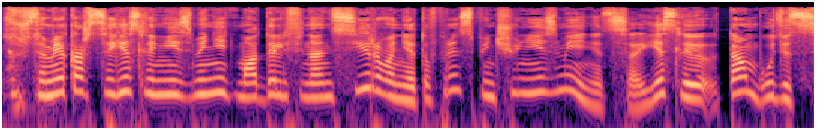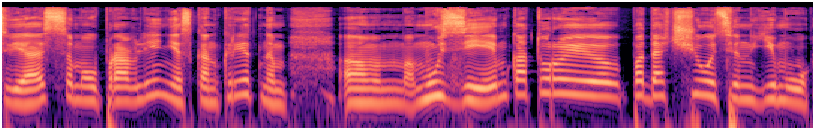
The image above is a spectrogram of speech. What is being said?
Слушайте, мне кажется, если не изменить модель финансирования, то, в принципе, ничего не изменится. Если там будет связь самоуправления с конкретным эм, музеем, который подотчетен ему,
